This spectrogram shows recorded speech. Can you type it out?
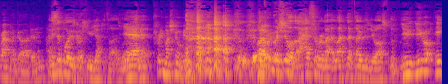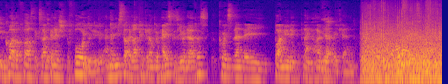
Crabbler Garden. And this is a boy who's got a huge appetite as well. Yeah, it pretty much filled me. I'm pretty much sure that I had some remote left, left over and you asked for them. You you got eaten quite a lot faster because I finished before you, and then you started like picking up your pace because you were nervous. Coincidentally, Bayern Munich were playing at home that Yeah. weekend. Oh,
